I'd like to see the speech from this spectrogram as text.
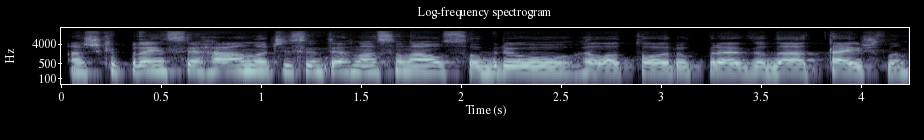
Acho que para encerrar a notícia internacional sobre o relatório prévio da Tesla,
